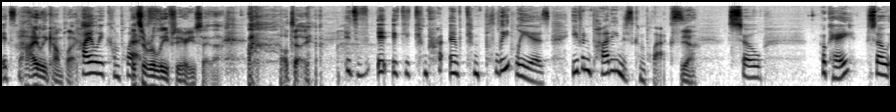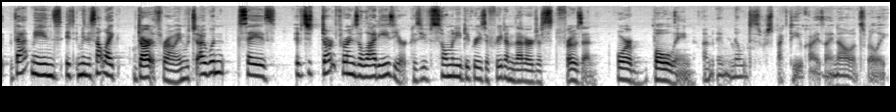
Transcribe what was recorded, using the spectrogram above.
It's Highly complex. highly complex. It's a relief to hear you say that. I'll tell you. It's it, it, it, compre- it completely is. Even putting is complex. Yeah. So, okay, so that means it, I mean it's not like dart throwing, which I wouldn't say is. It's just dart throwing is a lot easier because you have so many degrees of freedom that are just frozen. Or bowling. I mean, no disrespect to you guys. I know it's really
